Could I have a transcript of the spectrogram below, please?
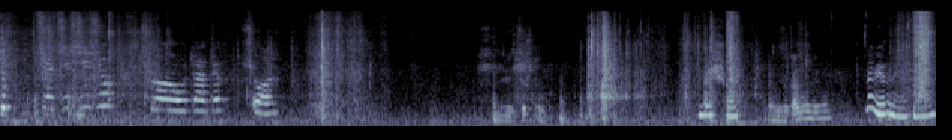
Я сижу, что вот это все. 200 штук. Большой. Они заказывали его? Наверное, не знаю.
